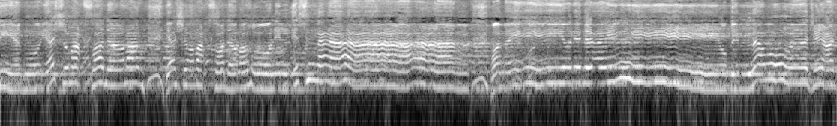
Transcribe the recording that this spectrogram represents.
يهديه يشرح صدره يشرح صدره للإسلام. ومن يرد أن يضله يجعل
